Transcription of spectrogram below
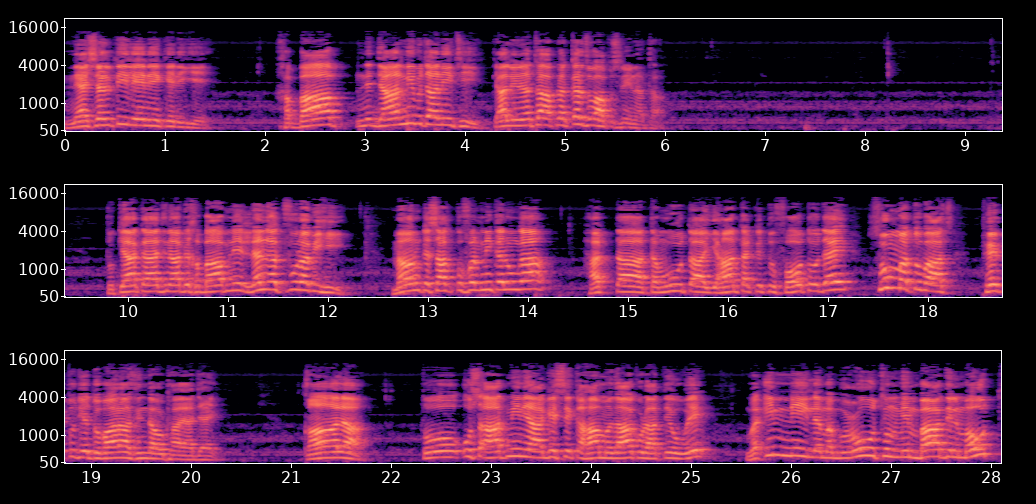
نیشنلٹی لینے کے لیے۔ خباب نے جان نہیں بچانی تھی، کیا لینا تھا؟ اپنا قرض واپس لینا تھا۔ تو کیا کہا جناب خباب نے؟ لن اکفر ابھی میں ان کے ساتھ کفر نہیں کروں گا۔ حتہ تموتا یہاں تک کہ تو فوت ہو جائے سم باس پھر تجھے دوبارہ زندہ اٹھایا جائے۔ کالا تو اس آدمی نے آگے سے کہا مذاق اڑاتے ہوئے انی لمبعوث من بعد الموت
